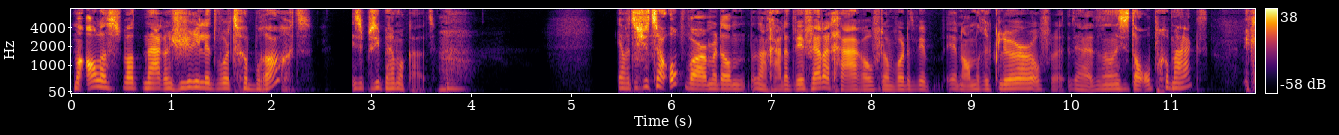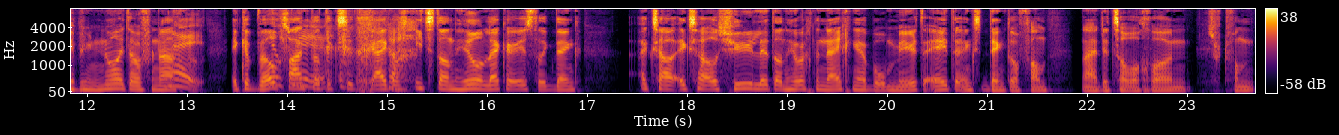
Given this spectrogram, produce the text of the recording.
Maar alles wat naar een jurylid wordt gebracht, is in principe helemaal koud. Ja, want als je het zou opwarmen, dan, dan gaat het weer verder garen. Of dan wordt het weer een andere kleur. Of ja, dan is het al opgemaakt. Ik heb hier nooit over nagedacht. Nee. Ik heb wel vaak smerig. dat ik zit te kijken als iets dan heel lekker is, dat ik denk, ik zou, ik zou als jurylid dan heel erg de neiging hebben om meer te eten. En ik denk dan van, nou, dit zal wel gewoon een soort van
